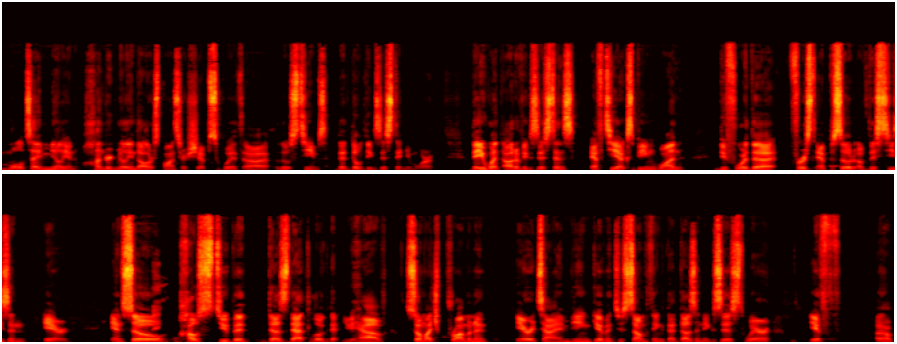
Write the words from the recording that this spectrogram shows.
multi-million, hundred million dollar sponsorships with uh, those teams that don't exist anymore. They went out of existence, FTX being one, before the first episode of the season aired. And so, how stupid does that look that you have so much prominent airtime being given to something that doesn't exist? Where if a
